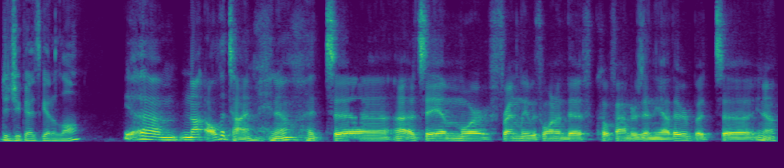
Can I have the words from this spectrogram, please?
Did you guys get along? Yeah, um, not all the time. You know, it, uh, I'd say I'm more friendly with one of the co-founders than the other. But uh, you know,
